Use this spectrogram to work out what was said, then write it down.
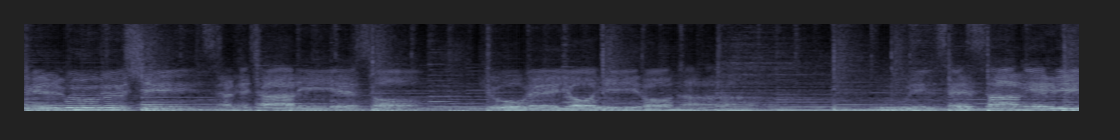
일부르신 삶의 자리에서 교회여 일어나라. 우린 세상의 빛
